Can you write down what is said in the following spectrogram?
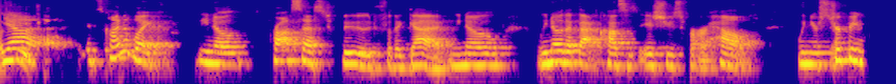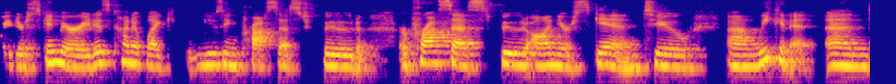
yeah, huge. it's kind of like you know processed food for the gut. We know we know that that causes issues for our health when you're stripping away your skin barrier, it is kind of like using processed food or processed food on your skin to um, weaken it. And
